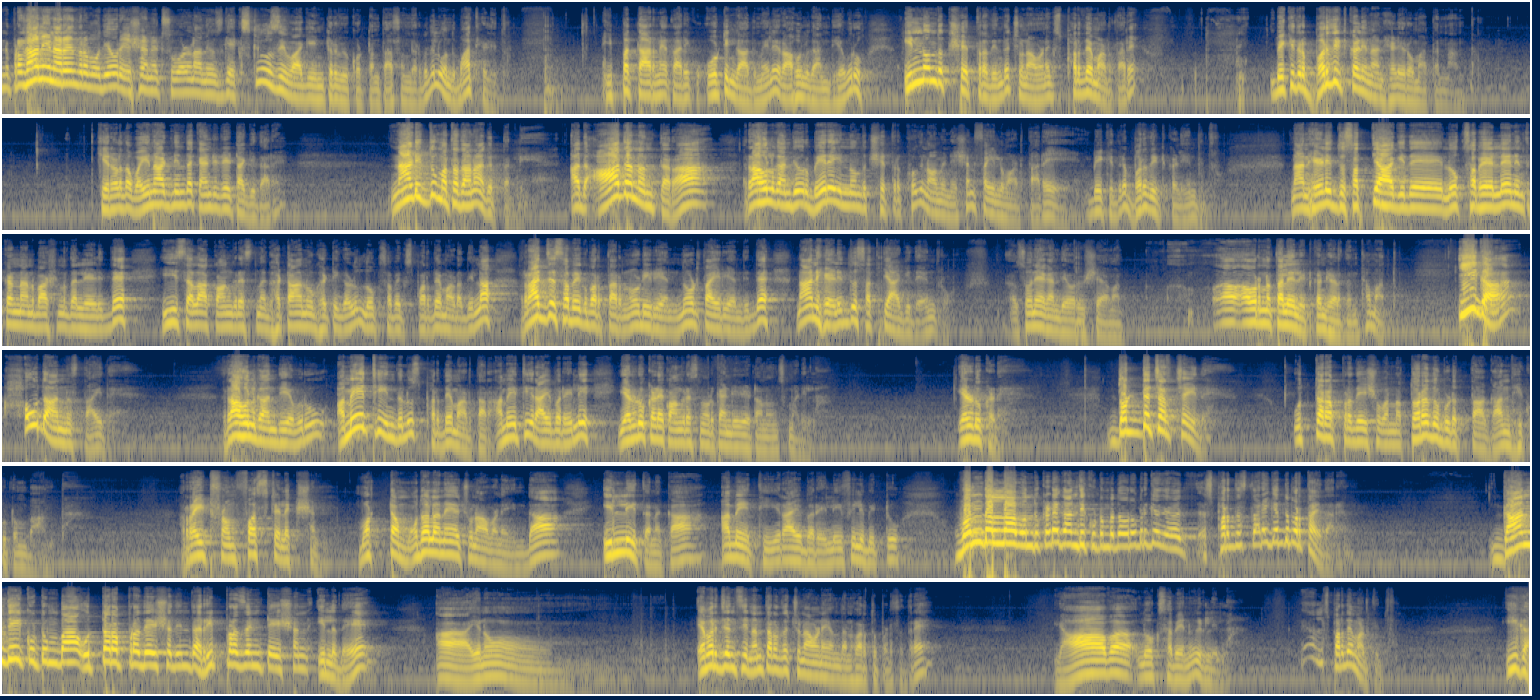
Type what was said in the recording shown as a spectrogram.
ಇನ್ನು ಪ್ರಧಾನಿ ನರೇಂದ್ರ ಮೋದಿ ಅವರು ಏಷ್ಯಾನೆಟ್ ಸುವರ್ಣ ನ್ಯೂಸ್ಗೆ ಎಕ್ಸ್ಕ್ಲೂಸಿವ್ ಆಗಿ ಇಂಟರ್ವ್ಯೂ ಕೊಟ್ಟಂಥ ಸಂದರ್ಭದಲ್ಲಿ ಒಂದು ಮಾತು ಹೇಳಿದರು. ಇಪ್ಪತ್ತಾರನೇ ತಾರೀಕು ವೋಟಿಂಗ್ ಆದಮೇಲೆ ರಾಹುಲ್ ಗಾಂಧಿಯವರು ಇನ್ನೊಂದು ಕ್ಷೇತ್ರದಿಂದ ಚುನಾವಣೆಗೆ ಸ್ಪರ್ಧೆ ಮಾಡ್ತಾರೆ. ಬೇಕಿದ್ರೆ ಬರೆದಿಟ್ಕೊಳ್ಳಿ ನಾನು ಹೇಳಿರೋ ಮಾತನ್ನು ಅಂತ. ಕೇರಳದ ವಯನಾಡಿನಿಂದ ಕ್ಯಾಂಡಿಡೇಟ್ ಆಗಿದ್ದಾರೆ. ನಾಡಿದ್ದು ಮತದಾನ ಆಗುತ್ತಲ್ಲಿ. ಅದು ಆದ ನಂತರ ರಾಹುಲ್ ಗಾಂಧಿಯವರು ಬೇರೆ ಇನ್ನೊಂದು ಕ್ಷೇತ್ರಕ್ಕೆ ಹೋಗಿ ನಾಮಿನೇಷನ್ ಫೈಲ್ ಮಾಡ್ತಾರೆ. ಬೇಕಿದ್ರೆ ಬರೆದಿಟ್ಕೊಳ್ಳಿ ಅಂದಿದ್ರು. ನಾನು ಹೇಳಿದ್ದು ಸತ್ಯ ಆಗಿದೆ, ಲೋಕಸಭೆಯಲ್ಲೇ ನಿಂತ್ಕೊಂಡು ನಾನು ಭಾಷಣದಲ್ಲಿ ಹೇಳಿದ್ದೆ. ಈ ಸಲ ಕಾಂಗ್ರೆಸ್ನ ಘಟಾನುಘಟಿಗಳು ಲೋಕಸಭೆಗೆ ಸ್ಪರ್ಧೆ ಮಾಡೋದಿಲ್ಲ. ರಾಜ್ಯಸಭೆಗೆ ಬರ್ತಾರೆ, ನೋಡಿರಿ ಅಂತ ನೋಡ್ತಾ ಇರಿ ಅಂದಿದ್ದೆ. ನಾನು ಹೇಳಿದ್ದು ಸತ್ಯ ಆಗಿದೆ ಅಂದರು. ಸೋನಿಯಾ ಗಾಂಧಿ ಅವರ ವಿಷಯ ಮಾತು ಅವ್ರನ್ನ ತಲೆಯಲ್ಲಿ ಇಟ್ಕೊಂಡು ಹೇಳಿದಂಥ ಮಾತು. ಈಗ ಹೌದಾ ಅನ್ನಿಸ್ತಾ ಇದೆ. ರಾಹುಲ್ ಗಾಂಧಿಯವರು ಅಮೇಥಿಯಿಂದಲೂ ಸ್ಪರ್ಧೆ ಮಾಡ್ತಾರೆ. ಅಮೇಥಿ, ರಾಯಬರೇಲಿ ಎರಡು ಕಡೆ ಕಾಂಗ್ರೆಸ್ನವ್ರು ಕ್ಯಾಂಡಿಡೇಟ್ ಅನೌನ್ಸ್ ಮಾಡಿಲ್ಲ. ಎರಡು ಕಡೆ. ದೊಡ್ಡ ಚರ್ಚೆ ಇದೆ. ಉತ್ತರ ಪ್ರದೇಶವನ್ನು ತೊರೆದು ಬಿಡುತ್ತಾ ಗಾಂಧಿ ಕುಟುಂಬ ಅಂತ. ರೈಟ್ ಫ್ರಮ್ ಫಸ್ಟ್ ಎಲೆಕ್ಷನ್ ಮೊಟ್ಟ ಮೊದಲನೆಯ ಚುನಾವಣೆಯಿಂದ ಇಲ್ಲಿ ತನಕ ಅಮೇಥಿ, ರಾಯಬರೇಲಿ, ಫಿಲಿಬಿಟ್ಟು ಒಂದಲ್ಲ ಒಂದು ಕಡೆ ಗಾಂಧಿ ಕುಟುಂಬದವರೊಬ್ಬರಿಗೆ ಸ್ಪರ್ಧಿಸ್ತಾರೆ, ಗೆದ್ದು ಬರ್ತಾ ಇದ್ದಾರೆ. ಗಾಂಧಿ ಕುಟುಂಬ ಉತ್ತರ ಪ್ರದೇಶದಿಂದ ರಿಪ್ರೆಸೆಂಟೇಷನ್ ಇಲ್ಲದೆ ಏನು ಎಮರ್ಜೆನ್ಸಿ ನಂತರದ ಚುನಾವಣೆಯೊಂದನ್ನು ಹೊರತುಪಡಿಸಿದ್ರೆ ಯಾವ ಲೋಕಸಭೆಯೂ ಇರಲಿಲ್ಲ. ಅಲ್ಲಿ ಸ್ಪರ್ಧೆ ಮಾಡ್ತಿದ್ರು. ಈಗ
